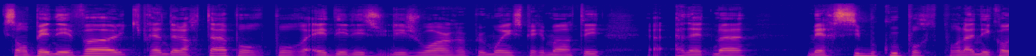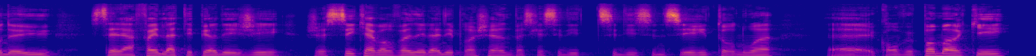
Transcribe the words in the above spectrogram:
sont bénévoles, qui prennent de leur temps pour, aider les, joueurs un peu moins expérimentés. Euh, honnêtement, merci beaucoup pour l'année qu'on a eue. C'était la fin de la TPADG. Je sais qu'elle va revenir l'année prochaine parce que c'est c'est c'est une série de tournois euh, qu'on veut pas manquer.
